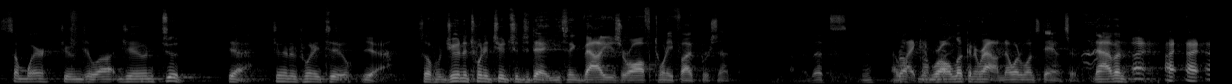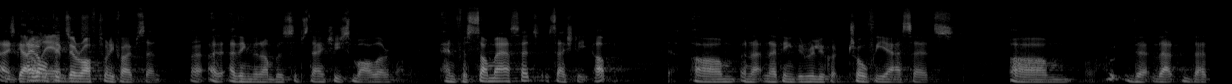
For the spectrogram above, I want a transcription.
somewhere, June, July, June? June. Yeah, June of 22. Yeah, So from June of 22 to today, you think values are off 25%? I mean, that's. I like it. We're all looking around. No one wants to answer. Navin? I, I, I, He's got I don't the think they're off 25%. I, I- I think the number is substantially smaller. And for some assets, it's actually up. Um, and, I, and I think if you really look at trophy assets, um, that, that, that,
